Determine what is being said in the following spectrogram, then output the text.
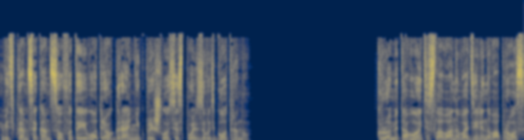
ведь в конце концов это его трехгранник пришлось использовать Готрану. Кроме того, эти слова наводили на вопрос,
